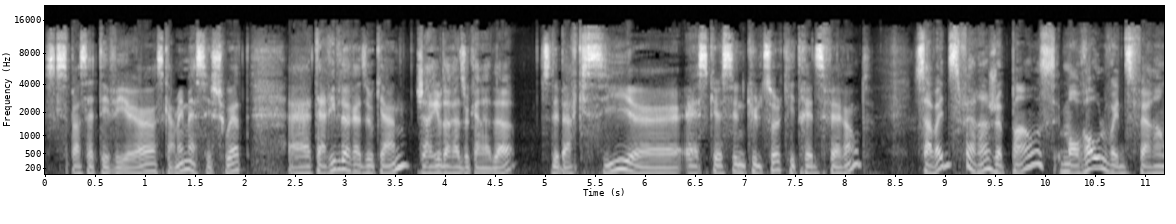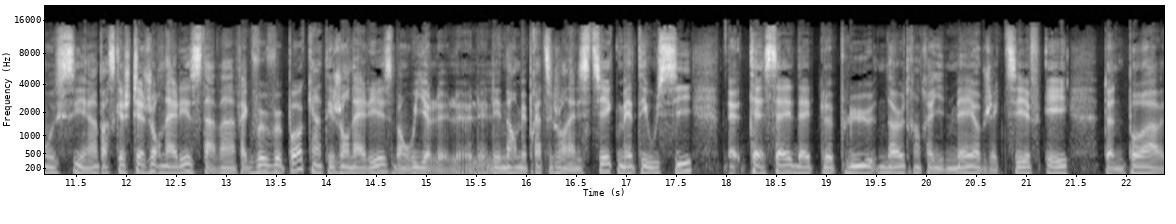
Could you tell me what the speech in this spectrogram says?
ce qui se passe à TVA, c'est quand même assez chouette. Euh, T'arrives de Radio Cannes, J'arrive de Radio-Canada. tu débarques ici. euh, Est-ce que c'est une culture qui est très différente? Ça va être différent, je pense. Mon rôle va être différent aussi, hein, parce que j'étais journaliste avant. Fait que veux, veux pas, quand t'es journaliste, bon oui, il y a le- le- le- les normes et pratiques journalistiques, mais t'es aussi, euh, t'essaies d'être le plus neutre, entre guillemets, objectif, et de ne pas,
